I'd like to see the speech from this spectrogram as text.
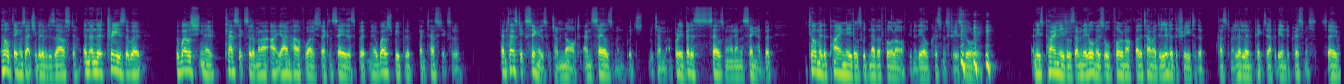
the whole thing was actually a bit of a disaster. And and the trees that were the Welsh, you know, classic sort of. And I, I, I'm half Welsh, so I can say this, but you know, Welsh people are fantastic, sort of fantastic singers, which I'm not, and salesmen, which which I'm, I'm probably a better salesman than I'm a singer. But he told me the pine needles would never fall off. You know, the old Christmas tree story. and these pine needles, I mean, they'd almost all fallen off by the time I delivered the tree to the customer, let alone picked it up at the end of Christmas. So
